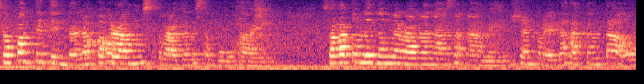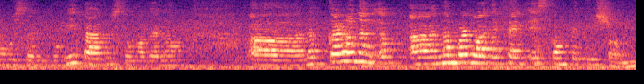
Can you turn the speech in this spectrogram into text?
Sa pagtitinda, napakaraming struggle sa buhay. Sa katulad ng nararanasan namin, syempre lahat ng tao gusto rin kumita, gusto magano. Ah, nagkaroon ng ah, number one effect is competition.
